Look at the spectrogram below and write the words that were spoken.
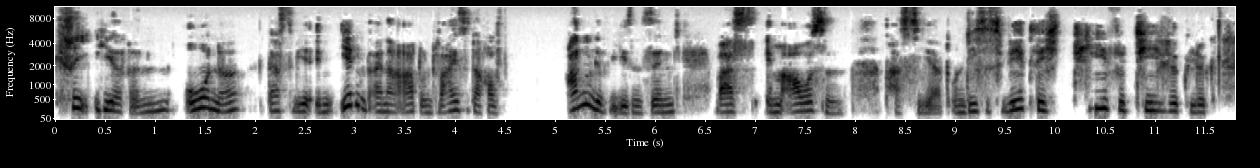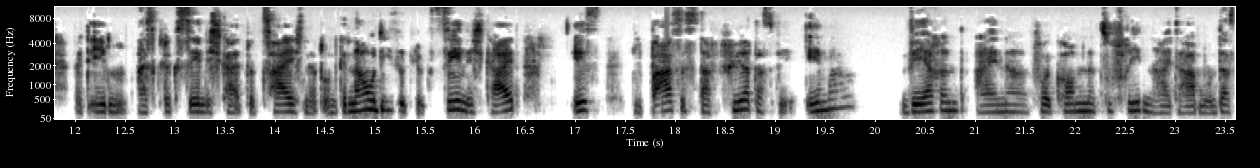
kreieren, ohne dass wir in irgendeiner Art und Weise darauf angewiesen sind, was im Außen passiert. Und dieses wirklich tiefe, tiefe Glück wird eben als Glückseligkeit bezeichnet. Und genau diese Glückseligkeit ist die Basis dafür, dass wir immer während eine vollkommene Zufriedenheit haben. Und das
